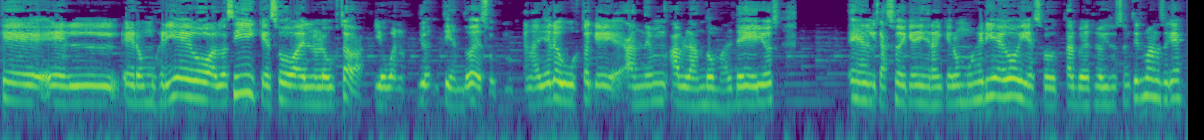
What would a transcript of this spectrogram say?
que él era un mujeriego o algo así, y que eso a él no le gustaba. Y yo, bueno, yo entiendo eso, a nadie le gusta que anden hablando mal de ellos, en el caso de que dijeran que era un mujeriego y eso tal vez lo hizo sentir mal, no sé qué.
